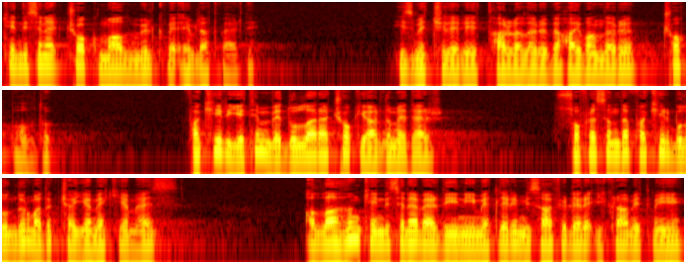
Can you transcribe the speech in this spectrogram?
kendisine çok mal, mülk ve evlat verdi. Hizmetçileri, tarlaları ve hayvanları çok boldu. Fakir, yetim ve dullara çok yardım eder, sofrasında fakir bulundurmadıkça yemek yemez, Allah'ın kendisine verdiği nimetleri misafirlere ikram etmeyi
